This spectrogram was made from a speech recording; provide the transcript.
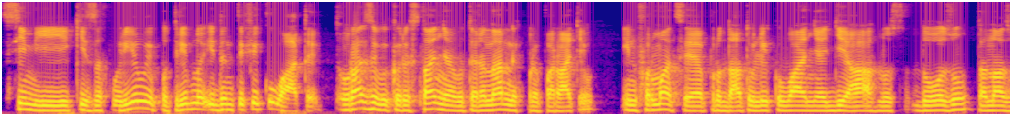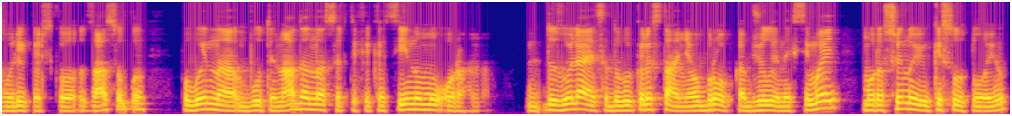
Сім'ї, які захворіли, потрібно ідентифікувати. У разі використання ветеринарних препаратів інформація про дату лікування, діагноз, дозу та назву лікарського засобу повинна бути надана сертифікаційному органу. Дозволяється до використання обробка бджолиних сімей морошиною кислотою,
